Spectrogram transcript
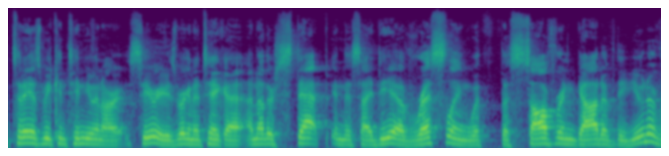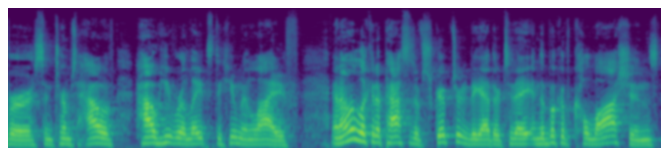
Today, as we continue in our series, we're going to take a, another step in this idea of wrestling with the sovereign God of the universe in terms of how, how he relates to human life and I want to look at a passage of scripture together today in the book of Colossians,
